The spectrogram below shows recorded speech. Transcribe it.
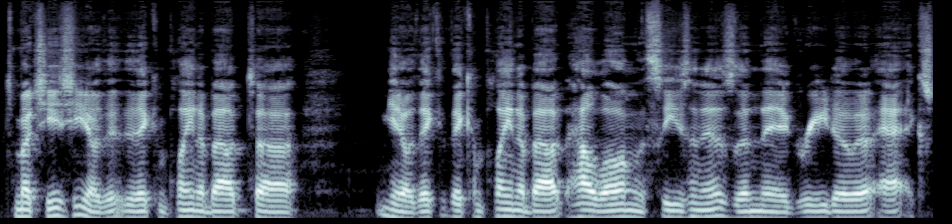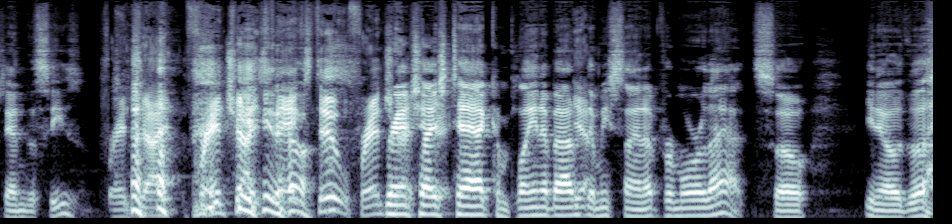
It's much easier. You know, they, they complain about. Uh, you know they they complain about how long the season is, then they agree to uh, extend the season. Franchise franchise tags know, too. Franchise, franchise tag. Complain about it, then we sign up for more of that. So you know the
